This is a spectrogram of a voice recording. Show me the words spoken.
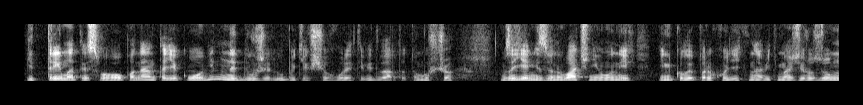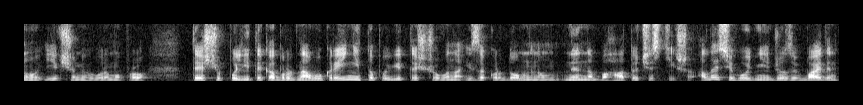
підтримати свого опонента, якого він не дуже любить, якщо говорити відверто, тому що взаємні звинувачення у них інколи переходять навіть межі розумного. І якщо ми говоримо про те, що політика брудна в Україні, то повірте, що вона і за кордоном не набагато частіша. Але сьогодні Джозеф Байден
